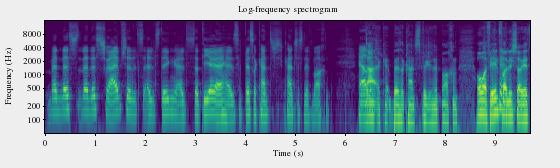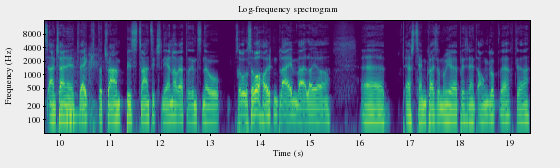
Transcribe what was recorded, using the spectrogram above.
wenn das, wenn das schreibst als, als Ding, als Satire, also besser kannst kannst du es nicht machen. Herrlich. Nein, okay, besser kannst du es wirklich nicht machen. Aber auf jeden Fall ist er jetzt anscheinend weg. Der Trump bis 20. Jänner wird er ins noch so oder so erhalten bleiben, weil er ja äh, erst Sam quasi der neue Präsident angelobt wird, ja.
